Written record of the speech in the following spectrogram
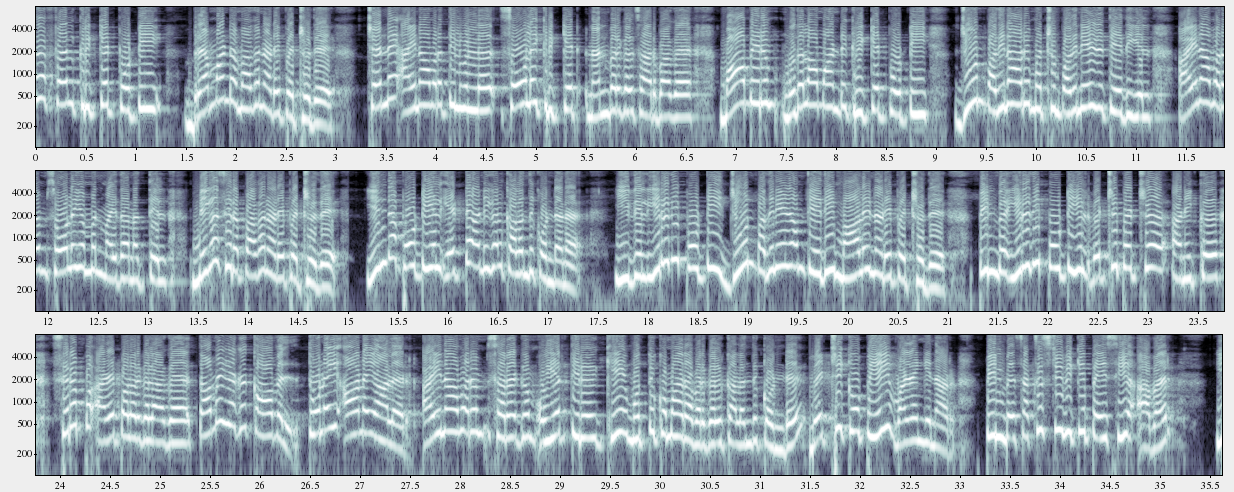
SFL cricket போட்டி பிரம்மாண்டமாக நடைபெற்றது. சென்னை ஐநாவரத்தில் உள்ள சோலை கிரிக்கெட் நண்பர்கள் சார்பாக மாபெரும் முதலாம் ஆண்டு கிரிக்கெட் போட்டி ஜூன் பதினாறு மற்றும் பதினேழு தேதியில் ஐநாவரம் சோலையம்மன் மைதானத்தில் மிக சிறப்பாக நடைபெற்றது. இந்த போட்டியில் எட்டு அணிகள் கலந்து கொண்டன. இதில் இறுதிப் போட்டி ஜூன் பதினேழாம் தேதி மாலை நடைபெற்றது. பின்பு இறுதிப் போட்டியில் வெற்றி பெற்ற அணிக்கு சிறப்பு அழைப்பாளர்களாக தமிழக காவல் துணை ஆணையாளர் ஐநாவரம் சரகம் உயர் திரு கே முத்துக்குமார் அவர்கள் கலந்து கொண்டு வெற்றி கோப்பையை வழங்கினார். பின்பு சக்சஸ் டிவிக்கு பேசிய அவர்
